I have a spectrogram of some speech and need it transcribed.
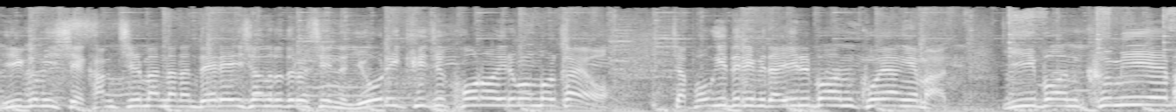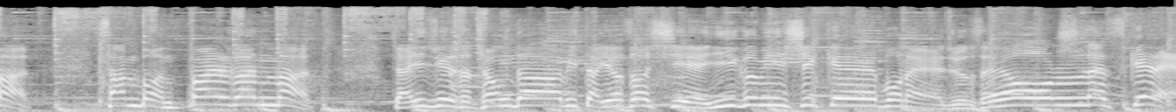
이금희 씨의 감칠맛 나는 내레이션으로 들을 수 있는 요리 퀴즈 코너 이름은 뭘까요? 자, 보기 드립니다. 1번 고향의 맛, 2번 금이의 맛, 3번 빨간 맛. 자, 이 중에서 정답 있다. 6시에 이금희 씨께 보내주세요. Let's get it!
